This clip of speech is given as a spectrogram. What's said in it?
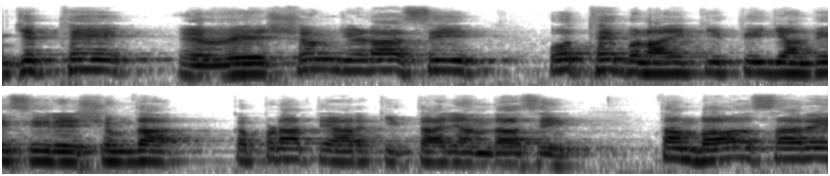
ਜਿੱਥੇ ਰੇਸ਼ਮ ਜਿਹੜਾ ਸੀ, ਉੱਥੇ ਬੁਣਾਈ ਕੀਤੀ ਜਾਂਦੀ ਸੀ। ਰੇਸ਼ਮ ਦਾ ਕੱਪੜਾ ਤਿਆਰ ਕੀਤਾ ਜਾਂਦਾ ਸੀ। ਤਾਂ ਬਹੁਤ ਸਾਰੇ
